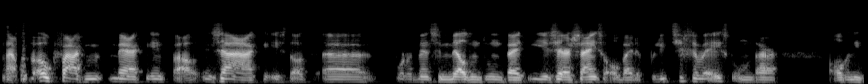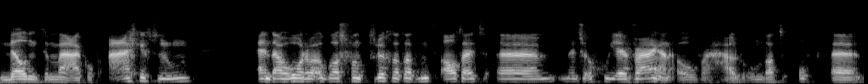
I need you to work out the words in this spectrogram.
Nou, wat we ook vaak merken in, in zaken is dat uh, voordat mensen melding doen bij het ISR, zijn ze al bij de politie geweest om daar al dan niet melding te maken of aangifte te doen. En daar horen we ook wel eens van terug dat dat niet altijd uh, mensen een goede ervaring aan overhouden. Omdat of uh, het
